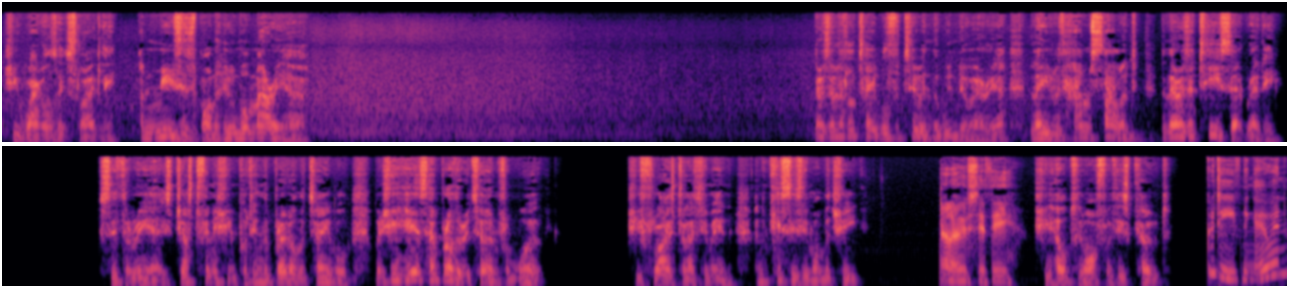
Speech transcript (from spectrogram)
She waggles it slightly and muses upon whom will marry her. There is a little table for two in the window area, laid with ham salad, and there is a tea set ready. Cytherea is just finishing putting the bread on the table when she hears her brother return from work. She flies to let him in and kisses him on the cheek. Hello, Cythie. She helps him off with his coat. Good evening, Owen.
